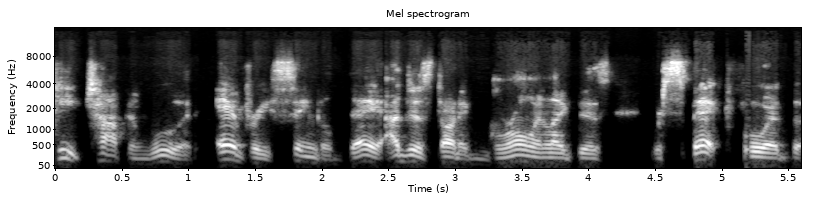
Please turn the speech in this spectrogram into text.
keep chopping wood every single day, I just started growing like this respect for the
